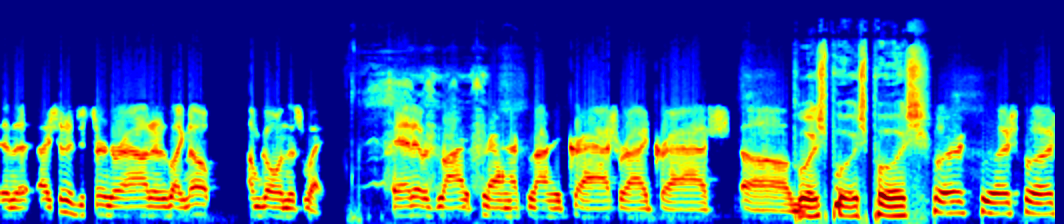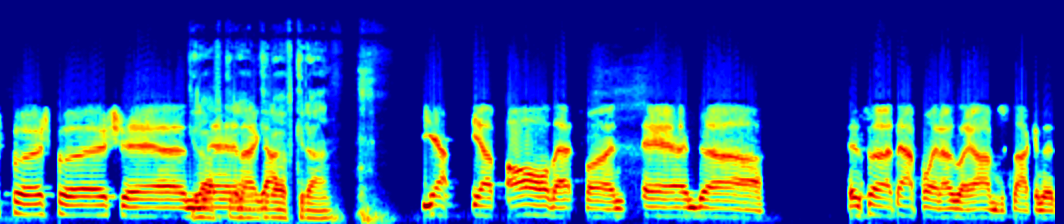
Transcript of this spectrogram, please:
and I should have just turned around and it was like, nope, I'm going this way. And it was ride, crash, ride, crash, ride, crash. Um, Push, push, push. push, push, push, push, push. And Get off, then get on, I get got off, get on. Yeah, yep, all that fun. And uh and so at that point I was like, I'm just not gonna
